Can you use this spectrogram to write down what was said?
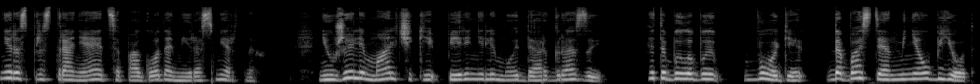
не распространяется погода мира смертных. Неужели мальчики переняли мой дар грозы? Это было бы... Боги, да Бастиан меня убьет.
